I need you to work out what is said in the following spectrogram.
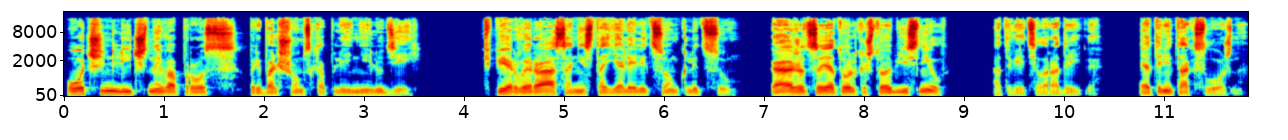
Очень личный вопрос при большом скоплении людей. В первый раз они стояли лицом к лицу. «Кажется, я только что объяснил», — ответил Родриго. «Это не так сложно.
